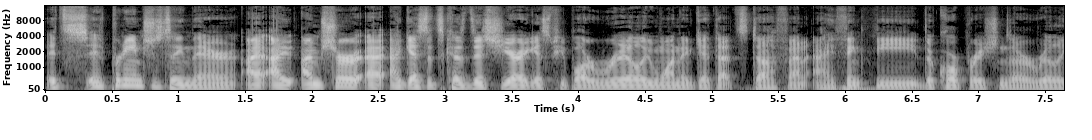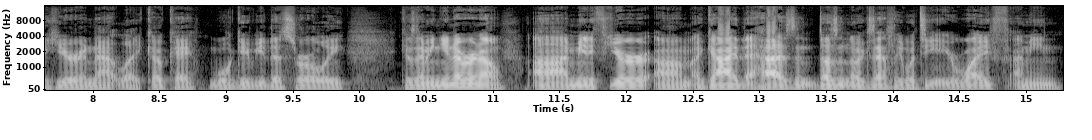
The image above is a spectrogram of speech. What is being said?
it's it's pretty interesting there. I, I I'm sure. I, I guess it's because this year, I guess people are really wanting to get that stuff, and I think the the corporations are really hearing that. Like, okay, we'll give you this early, because I mean, you never know. Uh, I mean, if you're um, a guy that hasn't doesn't know exactly what to get your wife, I mean,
